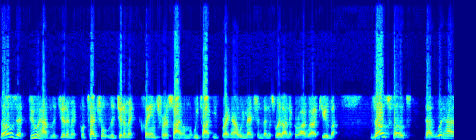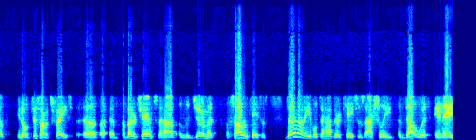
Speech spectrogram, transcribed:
those that do have legitimate, potential legitimate claims for asylum, we talk, right now we mentioned Venezuela, Nicaragua, Cuba. Those folks that would have, you know, just on its face, uh, a, a better chance to have a legitimate asylum cases, they're not able to have their cases actually dealt with in a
